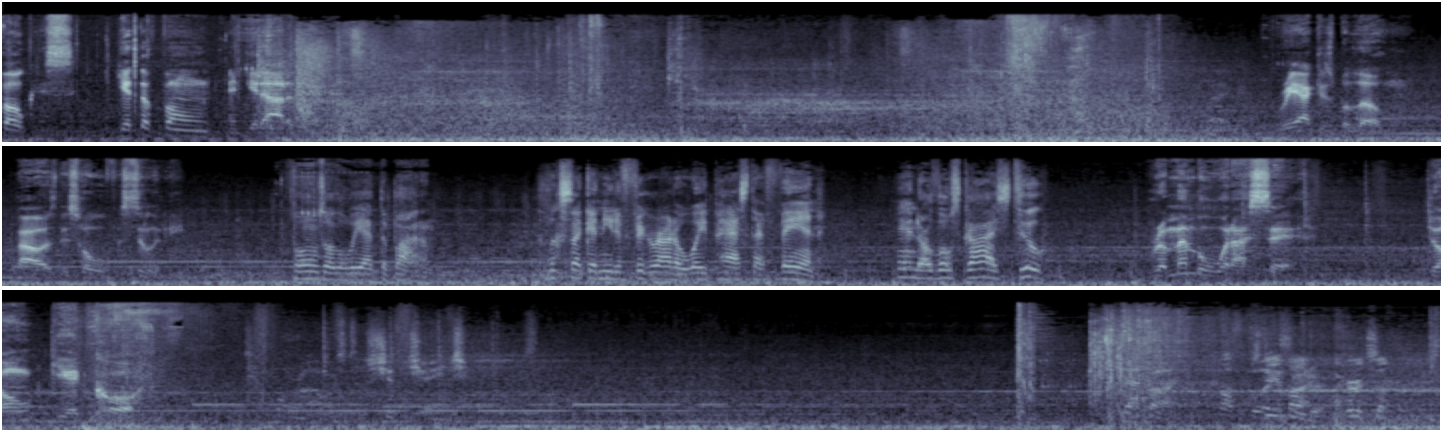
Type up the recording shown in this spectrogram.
Focus. Get the phone and get out of there. Reactors below. Powers this whole facility. Phone's all the way at the bottom. It looks like I need to figure out a way past that fan. And all those guys, too. Remember what I said. Don't get caught. Ten More hours till shift change. Stand by. Stand by. I heard something.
